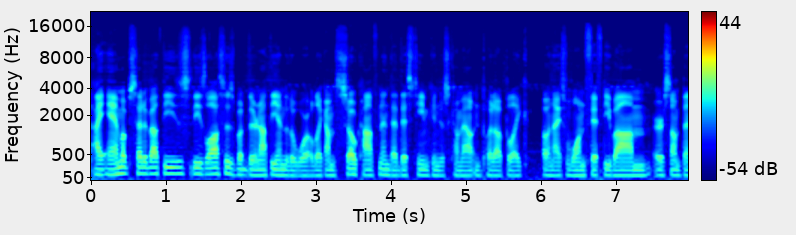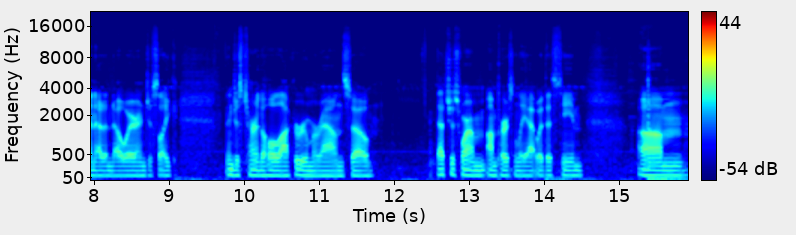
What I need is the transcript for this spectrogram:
I am upset about these these losses, but they're not the end of the world. Like I'm so confident that this team can just come out and put up like a nice 150 bomb or something out of nowhere and just like and just turn the whole locker room around. So that's just where I'm I'm personally at with this team. Um,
